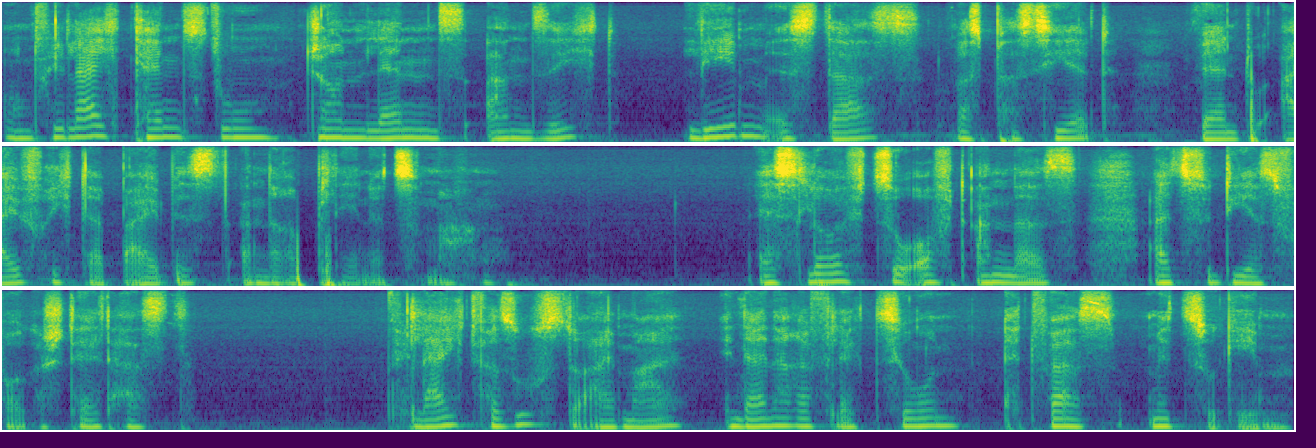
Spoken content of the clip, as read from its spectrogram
Und vielleicht kennst du John Lennons Ansicht, Leben ist das, was passiert, während du eifrig dabei bist, andere Pläne zu machen. Es läuft so oft anders, als du dir es vorgestellt hast. Vielleicht versuchst du einmal in deiner Reflexion etwas mitzugeben.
